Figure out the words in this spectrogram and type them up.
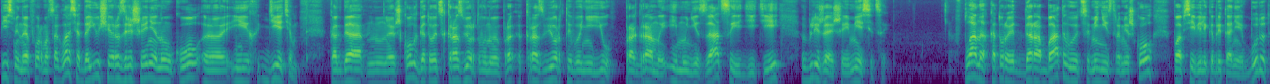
Письменная форма согласия, дающая разрешение на укол э, их детям, когда школы готовятся к развертыванию, к развертыванию программы иммунизации детей в ближайшие месяцы в планах, которые дорабатываются министрами школ по всей Великобритании, будут,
